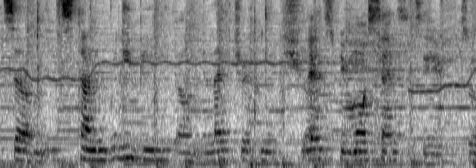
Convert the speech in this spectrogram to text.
It's um, it can really be um, a life-threatening issue. let's be more sensitive to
